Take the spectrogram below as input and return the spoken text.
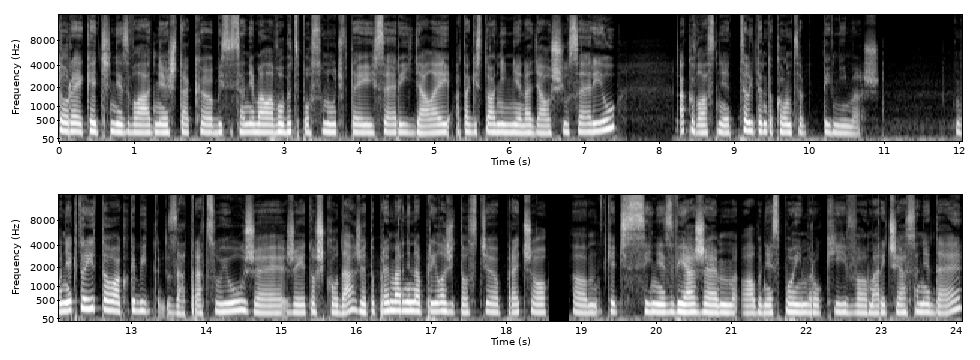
ktoré keď nezvládneš, tak eh, by si sa nemala vôbec posunúť v tej sérii ďalej a takisto ani nie na ďalšiu sériu. Ako vlastne celý tento koncept ty vnímaš? Lebo niektorí to ako keby zatracujú, že, že je to škoda, že je to premárnená príležitosť, eh, prečo um, keď si nezviažem alebo nespojím ruky v Maričiasane D,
